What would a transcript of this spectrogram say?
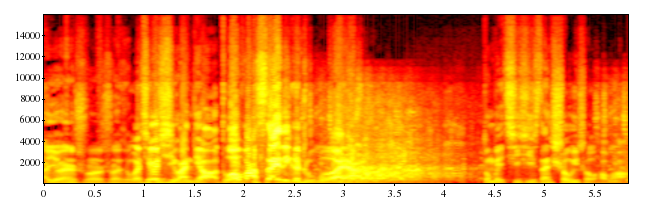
啊！有人说说，我就喜欢钓，多哇塞的一个主播呀！东北七七，咱收一收好不好？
